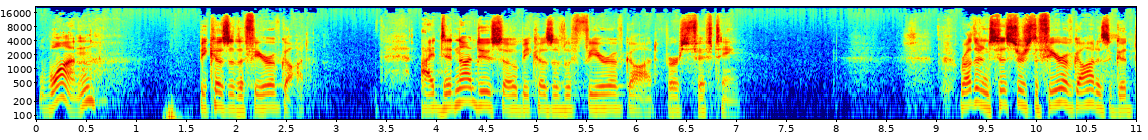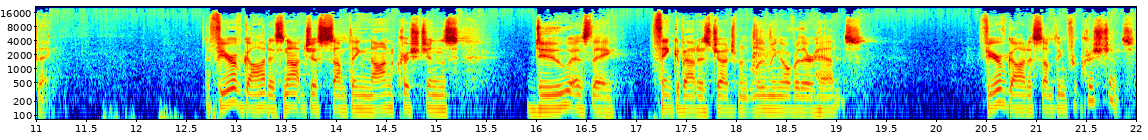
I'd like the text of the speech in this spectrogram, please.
One, because of the fear of God. I did not do so because of the fear of God. Verse 15. Brothers and sisters, the fear of God is a good thing. The fear of God is not just something non Christians do as they think about his judgment looming over their heads. Fear of God is something for Christians.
